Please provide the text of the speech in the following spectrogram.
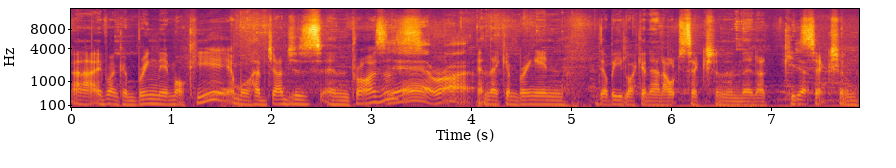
uh, everyone can bring their MOC here, and we'll have judges and prizes. Yeah, right. And they can bring in. There'll be like an adult section and then a kids Yep. section,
